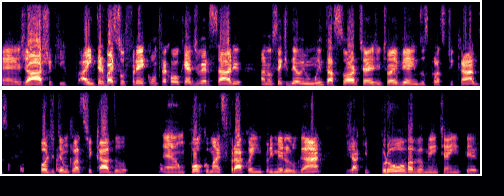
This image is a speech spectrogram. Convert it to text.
é, já acho que a Inter vai sofrer contra qualquer adversário, a não ser que deu muita sorte. Aí a gente vai ver ainda os classificados. Pode ter um classificado é, um pouco mais fraco aí em primeiro lugar, já que provavelmente a Inter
